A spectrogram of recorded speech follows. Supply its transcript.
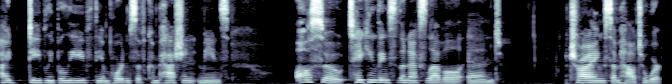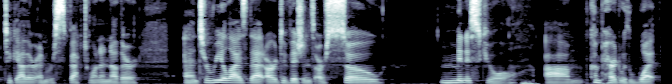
I deeply believe the importance of compassion means also taking things to the next level and trying somehow to work together and respect one another and to realize that our divisions are so minuscule um, compared with what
